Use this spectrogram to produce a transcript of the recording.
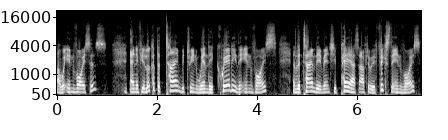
our invoices. And if you look at the time between when they query the invoice and the time they eventually pay us after we fix the invoice,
